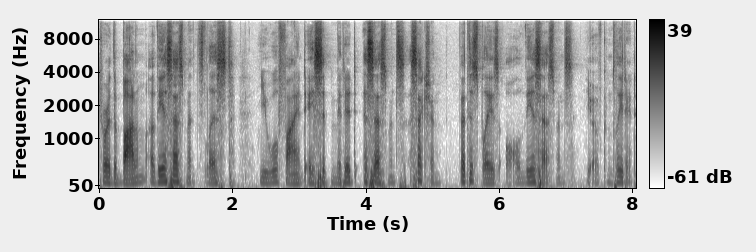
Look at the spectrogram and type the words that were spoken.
Toward the bottom of the assessments list, you will find a Submitted Assessments section that displays all of the assessments you have completed.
